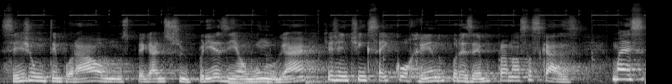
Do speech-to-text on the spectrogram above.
Seja um temporal, nos pegar de surpresa em algum lugar, que a gente tinha que sair correndo, por exemplo, para nossas casas. Mas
